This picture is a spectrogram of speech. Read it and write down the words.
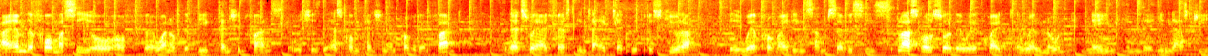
I am the former CEO of uh, one of the big pension funds, which is the Eskom Pension and Provident Fund. That's where I first interacted with RisCura. They were providing some services, plus also they were quite a well-known name in the industry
